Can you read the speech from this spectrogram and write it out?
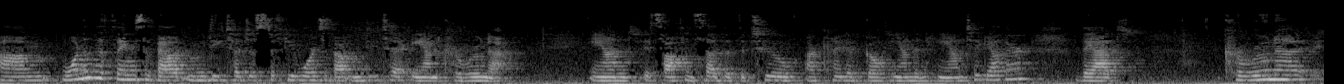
um, one of the things about mudita, just a few words about mudita and karuna. And it's often said that the two are kind of go hand in hand together. That karuna,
